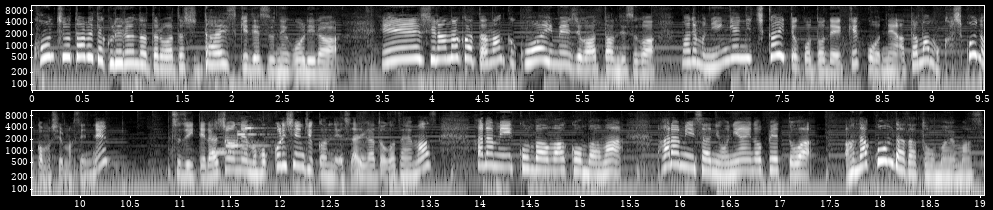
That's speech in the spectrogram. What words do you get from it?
昆虫食べてくれるんだったら私大好きですねゴリラ。えー、知らなかった。なんか怖いイメージがあったんですが。まあでも人間に近いってことで結構ね頭も賢いのかもしれませんね。続いてラジオネームほっこりしんじくんです。ありがとうございます。ハラミーこんばんは。こんばんは。ハラミーさんにお似合いのペットはアナコンダだと思います。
